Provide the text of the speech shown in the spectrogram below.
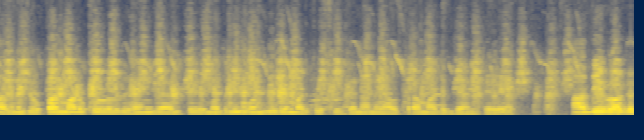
ಅದನ್ನ ಜೋಪಾನ ಮಾಡಿಕೊಳ್ಳೋದು ಹೆಂಗೆ ಅಂತೇಳಿ ಮೊದಲಿಗೆ ಒಂದು ವಿಡಿಯೋ ಮಾಡಿ ತೋರಿಸಿದ್ದೆ ನಾನು, ಯಾವ ಥರ ಮಾಡಿದ್ದೆ ಅಂತೇಳಿ. ಅದು ಇವಾಗ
